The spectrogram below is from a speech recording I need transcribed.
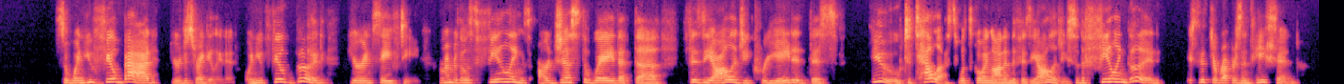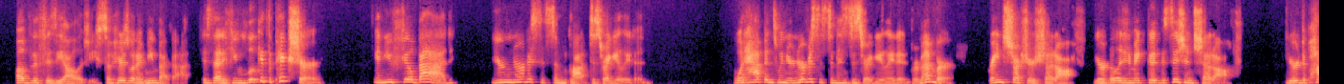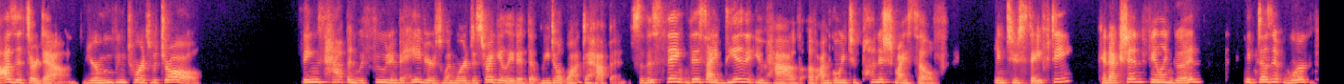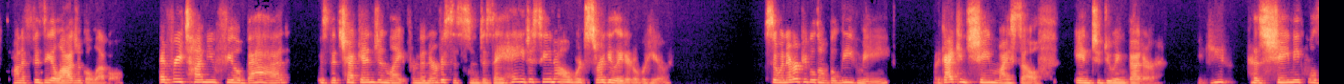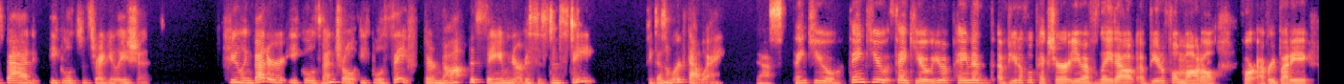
So when you mm. feel bad, you're dysregulated. When you feel good, you're in safety. Remember, those feelings are just the way that the physiology created this cue to tell us what's going on in the physiology. So the feeling good is just a representation of the physiology. So here's what I mean by that is that if you look at the picture and you feel bad, your nervous system got dysregulated. What happens when your nervous system is dysregulated? Remember, brain structure shut off, your ability to make good decisions shut off, your deposits are down, you're moving towards withdrawal. Things happen with food and behaviors when we're dysregulated that we don't want to happen. So, this thing, this idea that you have of I'm going to punish myself into safety, connection, feeling good, it doesn't work on a physiological level. Every time you feel bad, is the check engine light from the nervous system to say, hey, just so you know, we're dysregulated over here. So whenever people don't believe me, like I can shame myself into doing better. Because shame equals bad equals dysregulation. Feeling better equals ventral equals safe. They're not the same nervous system state. It doesn't work that way. Yes. Thank you. Thank you. Thank you. You have painted a beautiful picture. You have laid out a beautiful model for everybody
